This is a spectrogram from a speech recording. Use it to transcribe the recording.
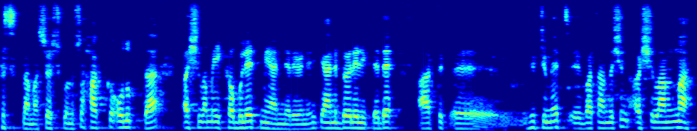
kısıtlama söz konusu. Hakkı olup da aşılamayı kabul etmeyenlere yönelik. Yani böylelikle de artık e, hükümet e, vatandaşın aşılanma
